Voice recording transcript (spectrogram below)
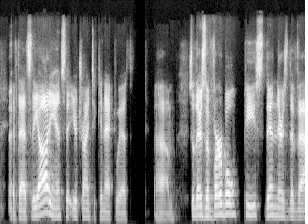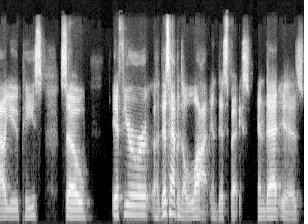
if that's the audience that you're trying to connect with. Um, so there's the verbal piece, then there's the value piece. So if you're, uh, this happens a lot in this space, and that is,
